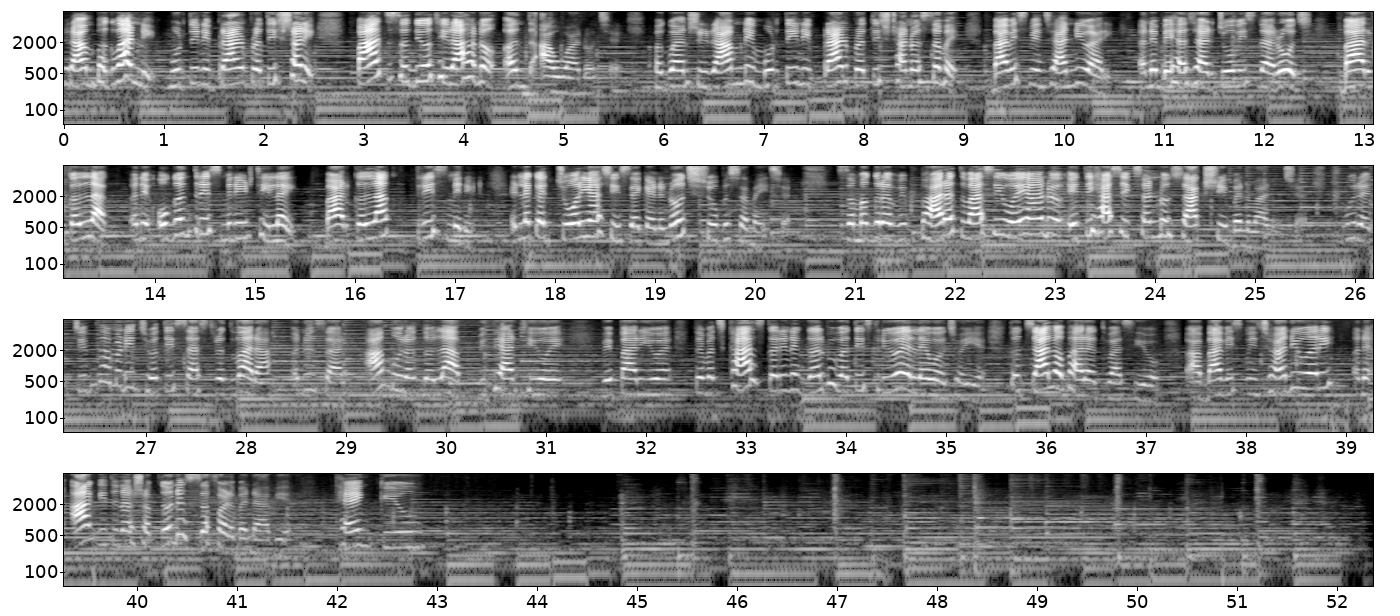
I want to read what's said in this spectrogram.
રામ ભગવાનની મૂર્તિની પ્રાણ પ્રતિષ્ઠાની પાંચ સદીઓથી રાહનો અંત આવવાનો છે. ભગવાન શ્રી રામની મૂર્તિની પ્રાણ પ્રતિષ્ઠાનો સમય બાવીસમી જાન્યુઆરી અને બે હજાર ચોવીસના રોજ બાર કલાક અને ઓગણત્રીસ મિનિટથી લઈ બાર કલાક ત્રીસ મિનિટ એટલે કે ચોર્યાસી સેકન્ડનો જ શુભ સમય છે. સમગ્ર ભારતવાસીઓએ આનો ઐતિહાસિક ક્ષણનું સાક્ષી બનવાનું છે. મુહૂર્ત ચિંતામણી જ્યોતિષ શાસ્ત્ર દ્વારા અનુસાર આ મુહૂર્તનો લાભ વિદ્યાર્થીઓએ, વેપારીઓએ તેમજ ખાસ કરીને ગર્ભવતી સ્ત્રીઓએ લેવો જોઈએ. તો ચાલો ભારતવાસીઓ, આ બાવીસમી જાન્યુઆરી અને આ ગીતના શબ્દોને સફળ બનાવીએ. Thank you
